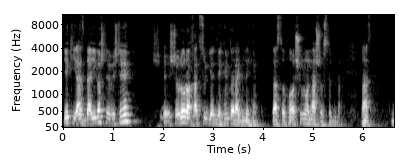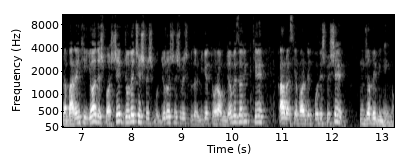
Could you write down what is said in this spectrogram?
یکی از دلیلاش نوشته شلو را خدسو دهم به رگلهم دست و پاهاشون رو نشسته بودن. بس و برای اینکه یادش باشه جلو چشمش بود. جلو چشمش گذار میگه تورا اونجا بذارید که قبل از که وارد کودش بشه اونجا ببینه اینو.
